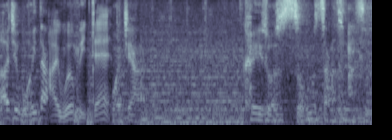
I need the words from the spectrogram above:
而且伟大 I will be dead. 国家可以说是死无葬身之地。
